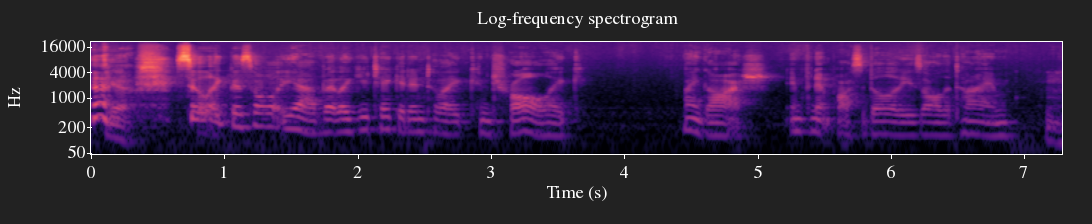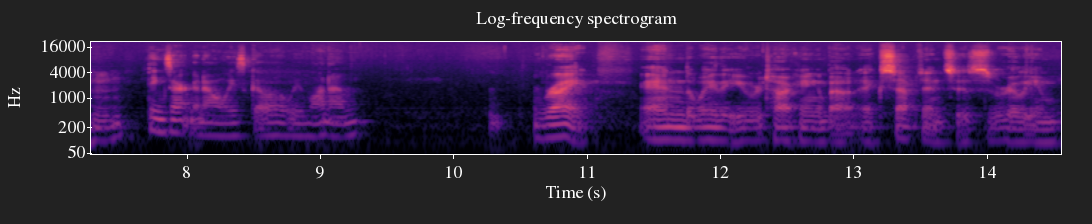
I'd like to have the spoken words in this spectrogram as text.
so, like, this whole, yeah, but like you take it into like control, like, my gosh, infinite possibilities all the time. mhm. Things aren't going to always go how we want them. right, and the way that you were talking about acceptance is really,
